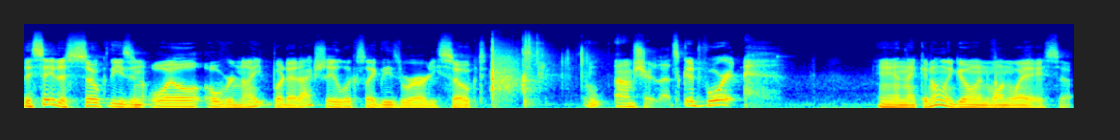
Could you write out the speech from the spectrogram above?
They say to soak these in oil overnight, but it actually looks like these were already soaked. I'm sure that's good for it. And they can only go in one way, so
